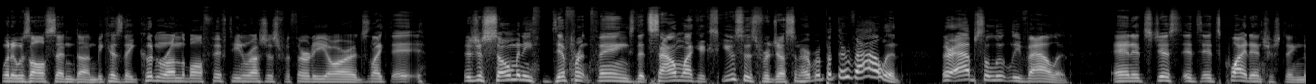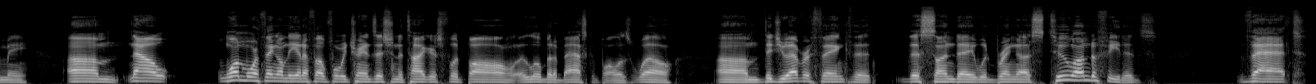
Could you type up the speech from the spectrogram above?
when it was all said and done because they couldn't run the ball 15 rushes for 30 yards. Like they, there's just so many different things that sound like excuses for Justin Herbert, but they're valid. They're absolutely valid, and it's just it's it's quite interesting to me. Um, now, one more thing on the NFL before we transition to Tigers football, a little bit of basketball as well. Um, did you ever think that this Sunday would bring us two undefeateds that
